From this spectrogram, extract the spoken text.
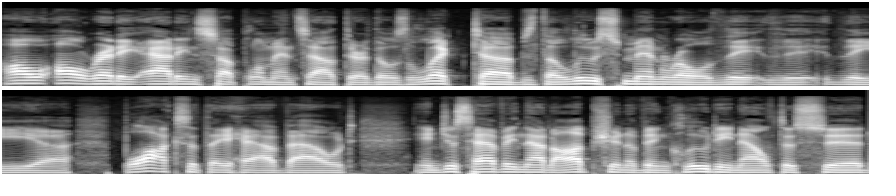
all, already adding supplements out there. Those lick tubs, the loose mineral, the the the uh, blocks that they have out, and just having that option of including Altosid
